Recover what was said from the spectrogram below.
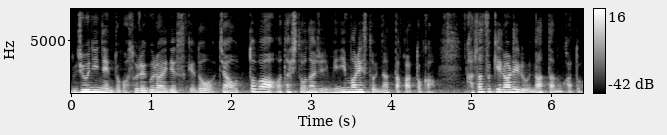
？12年とかそれぐらいですけどじゃあ夫は私と同じようにミニマリストになったかとか片付けられるようになったのかと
